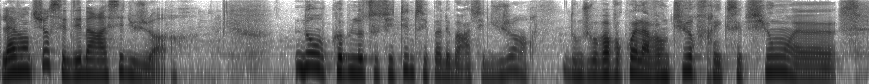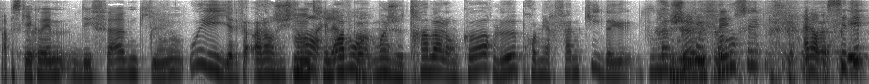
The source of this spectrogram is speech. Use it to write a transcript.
l'aventure s'est débarrassée du genre? Non, comme notre société ne s'est pas débarrassée du genre. Donc je vois pas pourquoi l'aventure ferait exception. Euh, ah, parce qu'il y a quand même euh, des femmes qui ont. Oui, il y a des femmes. Alors justement, moi, moi, je trimballe encore le première femme qui. D'ailleurs, vous-même, je l'avez prononcé. Alors c'était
